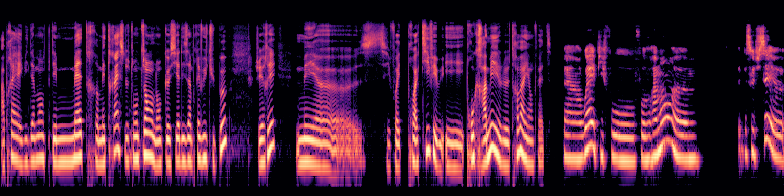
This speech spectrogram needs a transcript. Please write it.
Après, évidemment, tu es maître, maîtresse de ton temps, donc s'il y a des imprévus, tu peux gérer. Mais il faut être proactif et, programmer le travail, en fait. Ben ouais, et puis il faut, faut vraiment. Euh, parce que tu sais, euh,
